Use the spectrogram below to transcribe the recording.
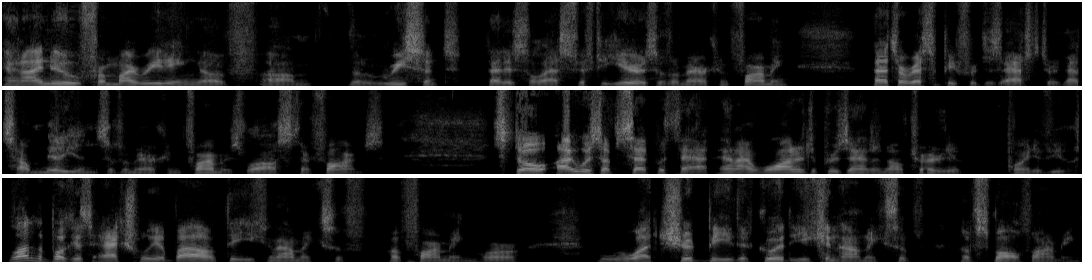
And I knew from my reading of um, the recent, that is the last 50 years of American farming, that's a recipe for disaster. That's how millions of American farmers lost their farms. So I was upset with that, and I wanted to present an alternative point of view. A lot of the book is actually about the economics of, of farming or what should be the good economics of, of small farming.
